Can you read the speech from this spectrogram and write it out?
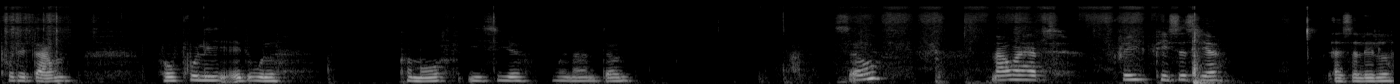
put it down. Hopefully it will come off easier when I'm done. So now I have three pieces here as a little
